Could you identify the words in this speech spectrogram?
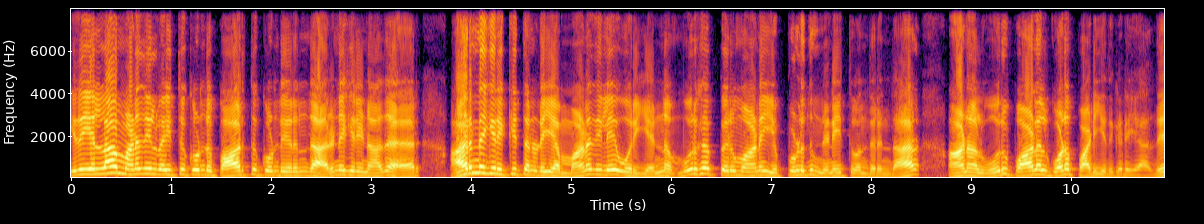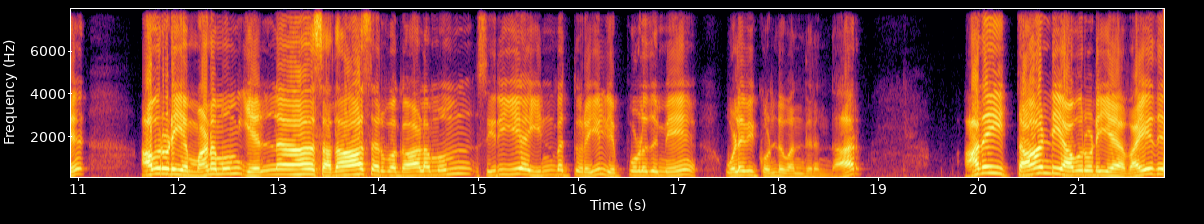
இதையெல்லாம் மனதில் வைத்துக்கொண்டு பார்த்து கொண்டு இருந்த அருணகிரிநாதர் அருணகிரிக்கு தன்னுடைய மனதிலே ஒரு எண்ணம் முருகப்பெருமானை எப்பொழுதும் நினைத்து வந்திருந்தார். ஆனால் ஒரு பாடல் கூட பாடியது கிடையாது. அவருடைய மனமும் எல்லா சதா சர்வ காலமும் சிறிய இன்பத்துறையில் எப்பொழுதுமே உழவி கொண்டு வந்திருந்தார். அதை தாண்டி அவருடைய வயது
